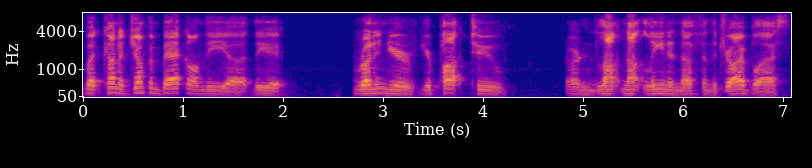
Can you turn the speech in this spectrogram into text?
but kind of jumping back on the uh, the running your your pot to or not not lean enough in the dry blast.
